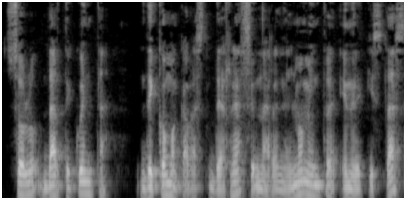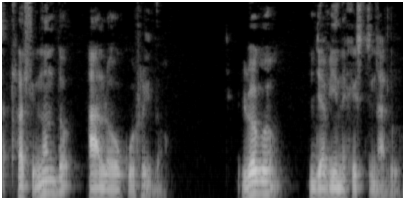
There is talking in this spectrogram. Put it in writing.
solo darte cuenta de cómo acabas de reaccionar en el momento en el que estás reaccionando a lo ocurrido. Luego ya viene gestionarlo.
